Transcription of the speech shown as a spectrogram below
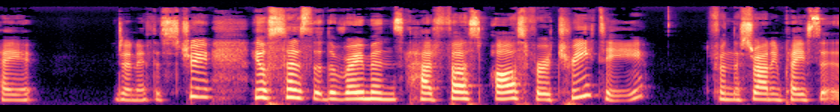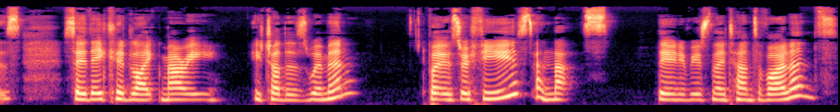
hey, don't know if this is true. He also says that the Romans had first asked for a treaty from the surrounding places so they could like marry each other's women, but it was refused, and that's the only reason they turned to violence.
